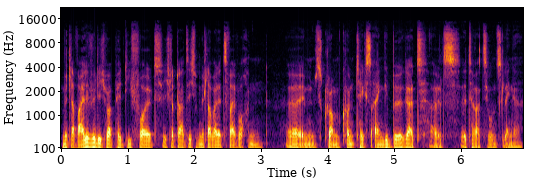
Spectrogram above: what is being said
Mittlerweile würde ich aber per Default, ich glaube, da hat sich mittlerweile zwei Wochen äh, im Scrum-Kontext eingebürgert als Iterationslänge.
